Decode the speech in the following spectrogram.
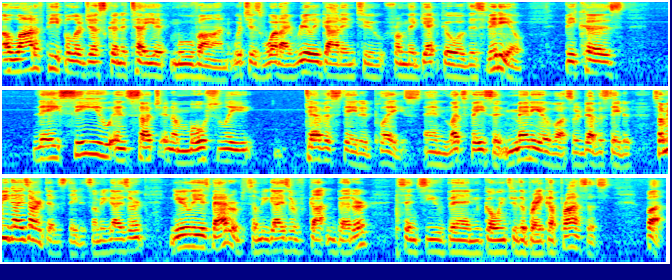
a lot of people are just going to tell you move on, which is what I really got into from the get-go of this video. Because they see you in such an emotionally devastated place. And let's face it, many of us are devastated. Some of you guys aren't devastated. Some of you guys aren't nearly as bad, or some of you guys have gotten better since you've been going through the breakup process. But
